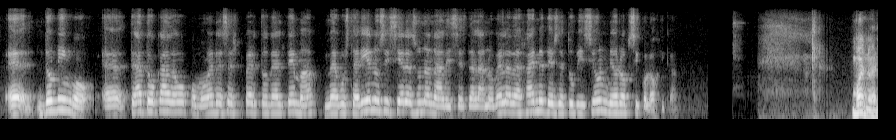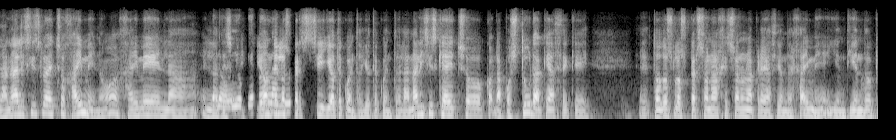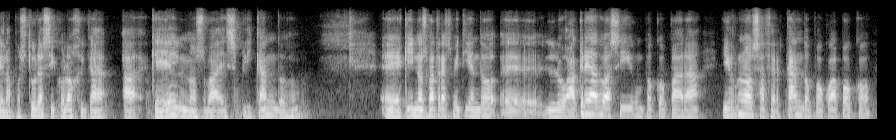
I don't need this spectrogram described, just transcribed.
Eh, Domingo, eh, te ha tocado, como eres experto del tema, me gustaría nos hicieras un análisis de la novela de Jaime desde tu visión neuropsicológica. Bueno, el análisis lo ha hecho Jaime, ¿no? Jaime en la, en la descripción de los... Sí, yo te cuento, yo te cuento. El análisis que ha hecho, la postura que hace que, eh, todos los personajes son una creación de Jaime y entiendo que la postura psicológica que él nos va explicando eh, y nos va transmitiendo eh, lo ha creado así un poco para irnos acercando poco a poco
